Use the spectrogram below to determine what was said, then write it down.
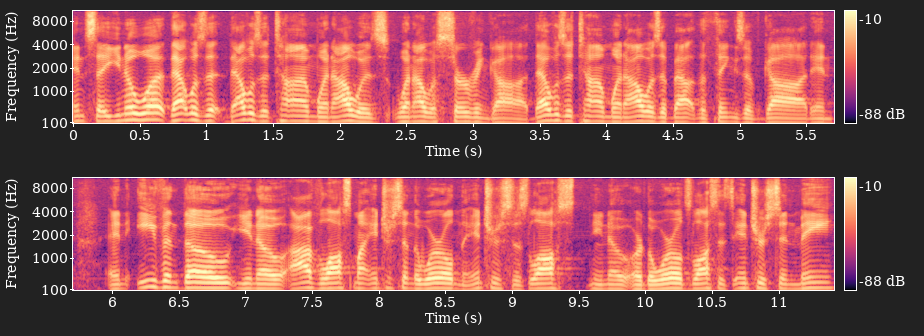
and say, you know what, that was a that was a time when I was when I was serving God. That was a time when I was about the things of God. And and even though, you know, I've lost my interest in the world and the interest is lost, you know, or the world's lost its interest in me,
